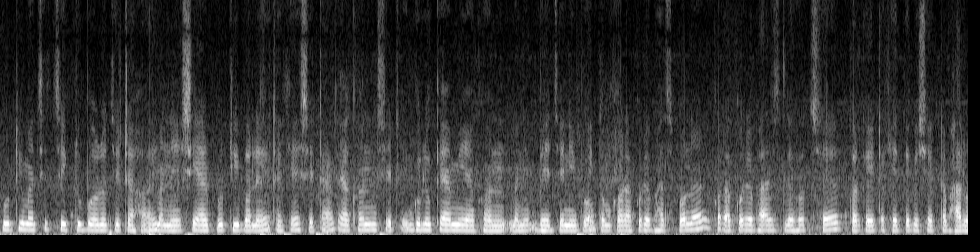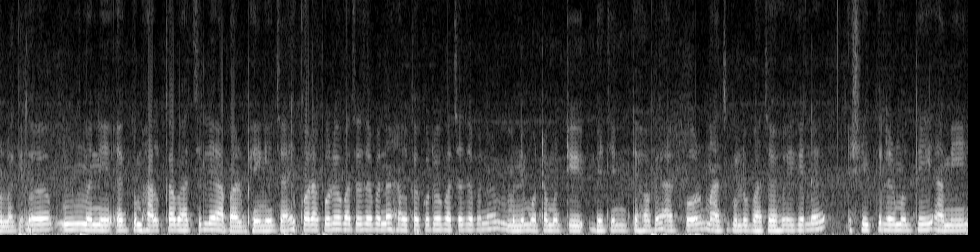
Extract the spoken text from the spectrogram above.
পুঁটি মাছের চেয়ে একটু বড় যেটা হয় মানে শেয়ার পুঁটি বলে এটাকে, সেটা। এখন সেগুলোকে আমি এখন মানে ভেজে নিব। একদম কড়া করে ভাজবো না। কড়া করে ভাজলে হচ্ছে তরকারিটা খেতে বেশি একটা ভালো লাগে তো মানে একদম হালকা ভাজলে আবার ভেঙে যায়। কড়া করেও ভাজা যাবে না, হালকা করেও ভাজা যাবে না। মানে মোটামুটি ভেজে নিতে হবে। তারপর মাছগুলো ভাজা হয়ে গেলে সেই তেলের মধ্যেই আমি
